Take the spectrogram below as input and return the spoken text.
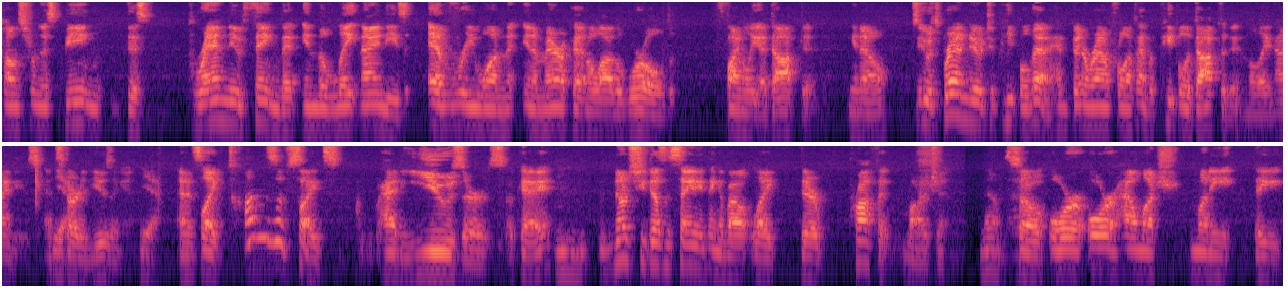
comes from this being this brand new thing that in the late '90s everyone in America and a lot of the world finally adopted. You know, it was brand new to people then. It had been around for a long time, but people adopted it in the late '90s and Yeah. started using it. Yeah. and it's like tons of sites had users. Okay, Mm-hmm. notice she doesn't say anything about like their profit margin. No, no. So, or or how much money they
